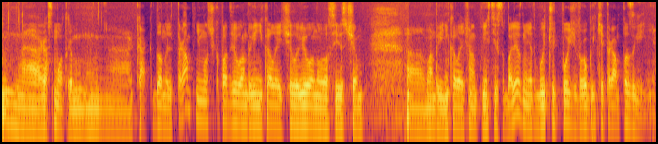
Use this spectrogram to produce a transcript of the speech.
э, рассмотрим, э, как Дональд Трамп немножечко подвел Андрея Николаевича Илларионова, в связи с чем э, Андрею Николаевичу надо принести соболезнования. Это будет чуть позже в рубрике «Трампа зрения».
